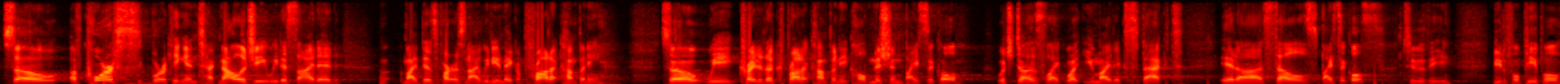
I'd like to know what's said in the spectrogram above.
So, of course, working in technology, we decided, my biz partners and I, we need to make a product company. So we created a product company called Mission Bicycle which does like what you might expect. It uh, sells bicycles to the beautiful people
